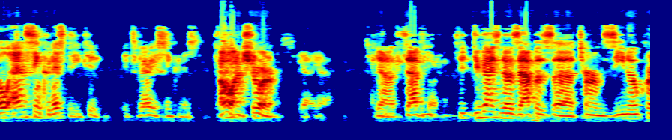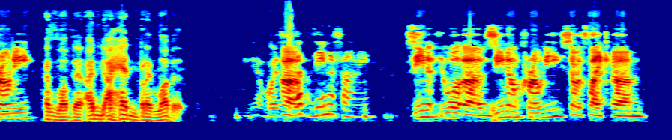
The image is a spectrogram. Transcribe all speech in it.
Oh, and synchronicity too. It's very synchronous. Oh, I'm sure. Yeah, yeah. Yeah, Zappa. Do, do you guys know Zappa's uh, term xenochrony? I love that. I, I hadn't, but I love it. Yeah, boys. Uh, What's xenophony? Xeno, well, uh, xenochrony. So it's like um,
